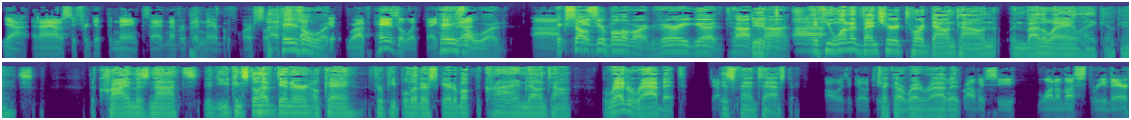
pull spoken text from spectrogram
Yeah, and I honestly forget the name because I had never been there before. So that's Hazelwood. That's, we're on Hazelwood. Thank you. Judd. Hazelwood. Uh, Excelsior Hazel- Boulevard. Very good. Top Dude, notch. Uh, if you want to venture toward downtown, and by the way, like okay, it's, the crime is not. You can still have dinner, okay, for people that are scared about the crime downtown. Red Rabbit Yep. is fantastic. always a go-to. Check out Red We'll Rabbit. probably see one of us three there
